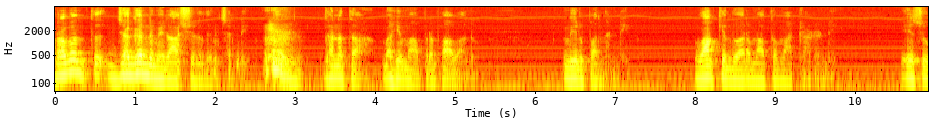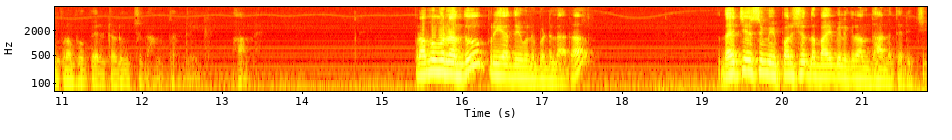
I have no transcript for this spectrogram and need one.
ప్రవంత్ జగన్ను మీరు ఆశీర్వదించండి. ఘనత మహిమ ప్రభావాలు మీరు పొందండి. వాక్యం ద్వారా మాతో మాట్లాడండి. యేసు ప్రభు పేరిట అడుగుచున్నాం తండ్రి. ప్రభువునందు ప్రియ దేవుని బిడ్డలారా దయచేసి మీ పరిశుద్ధ బైబిల్ గ్రంథాన్ని తెరిచి.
